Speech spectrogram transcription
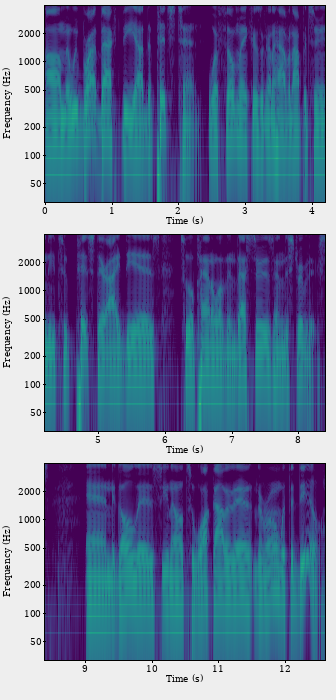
Um, and we brought back the uh, the pitch tent, where filmmakers are going to have an opportunity to pitch their ideas to a panel of investors and distributors. And the goal is, you know, to walk out of the room with a deal.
